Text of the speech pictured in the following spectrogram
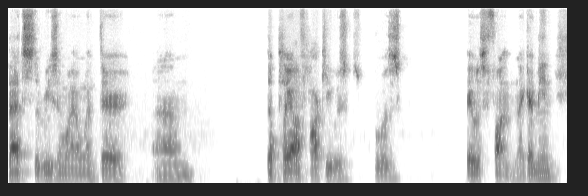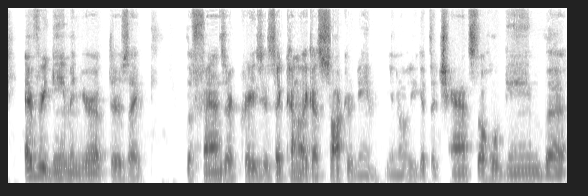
that's the reason why I went there. Um, the playoff hockey was was it was fun. Like I mean, every game in Europe, there's like the fans are crazy. It's like kind of like a soccer game. You know, you get the chance the whole game, the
